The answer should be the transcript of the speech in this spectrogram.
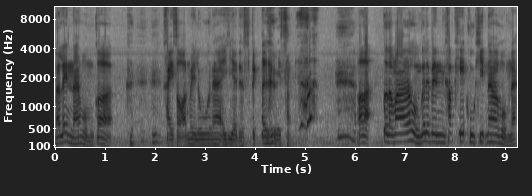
แล้วเล่นนะผมก็ใครสอนไม่รู้นะไอเฮียเดอะสเปกเตอร์ไอสัตว์เอาล่ะ ต่อมาแล้วผมก็จะเป็นคัพเค้กครูคิดนะครับผมนะ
